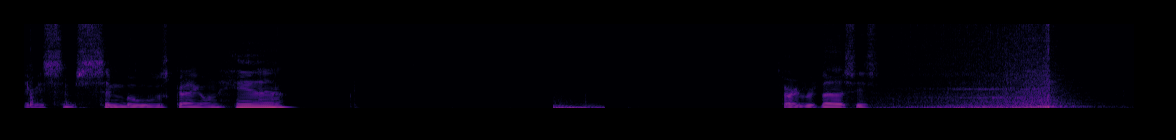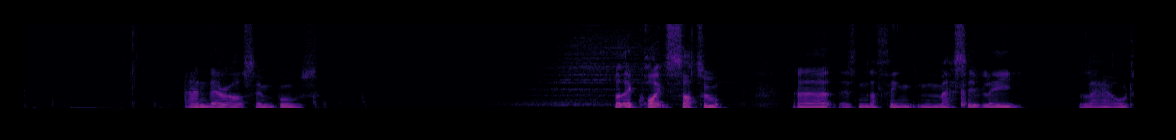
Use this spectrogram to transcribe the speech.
there is some cymbals going on here. Sorry, reverses. And there are cymbals. But they're quite subtle. Uh, there's nothing massively loud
